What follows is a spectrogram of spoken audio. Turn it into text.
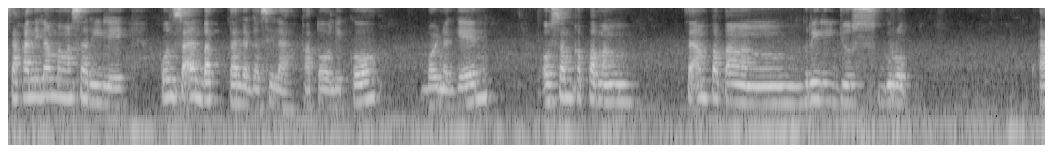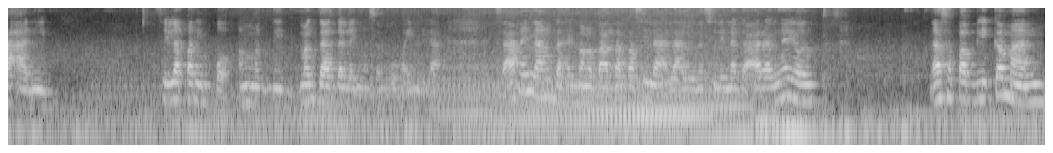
sa kanilang mga sarili, kung saan ba talaga sila, katoliko, born again, o saan ka pa mang, saan pa pang religious group aanib. Sila pa rin po ang magdadala niya sa buhay nila. Sa akin lang, dahil mga bata pa sila, lalo na sila nag-aaral ngayon, nasa public ka man,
